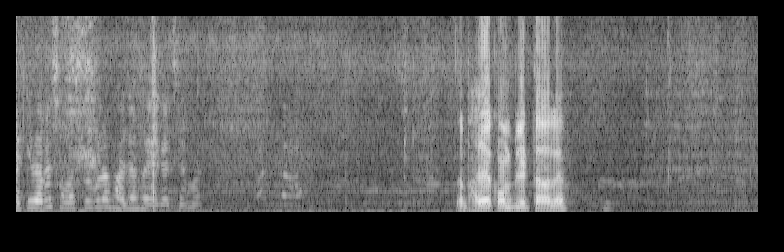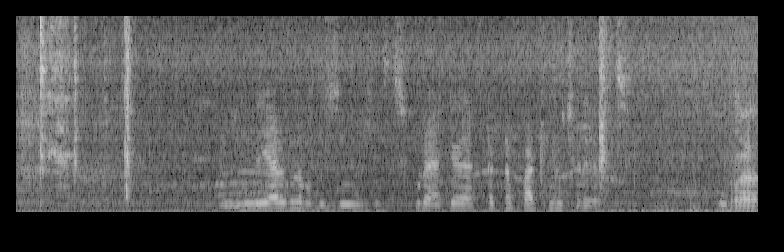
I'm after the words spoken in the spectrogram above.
একইভাবে সমস্তগুলো ভাজা হয়ে গেছে আমার। ভাজা কমপ্লিট তাহলে? লেয়ারগুলো কত সুন্দর পুরো একে একটা একটা পার্ট পুরো ছেড়ে যাচ্ছে। হ্যাঁ।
